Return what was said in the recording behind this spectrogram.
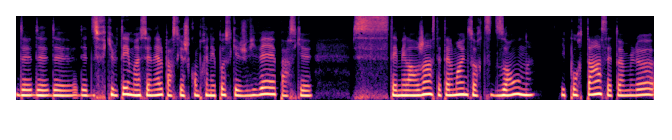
de difficultés émotionnelles parce que je comprenais pas ce que je vivais, parce que c'était mélangeant, c'était tellement une sortie de zone. Et pourtant, cet homme-là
